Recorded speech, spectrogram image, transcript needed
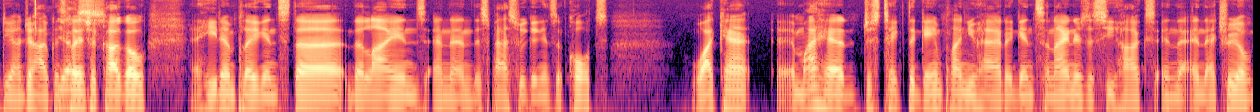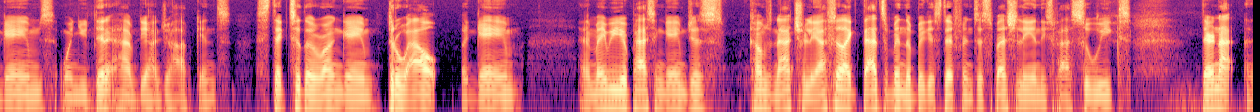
DeAndre Hopkins played in Chicago. Uh, he didn't play against the the Lions, and then this past week against the Colts. Why can't in my head just take the game plan you had against the Niners, the Seahawks, in that in that trio of games when you didn't have DeAndre Hopkins, stick to the run game throughout a game, and maybe your passing game just comes naturally. I feel like that's been the biggest difference, especially in these past two weeks. They're not uh,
